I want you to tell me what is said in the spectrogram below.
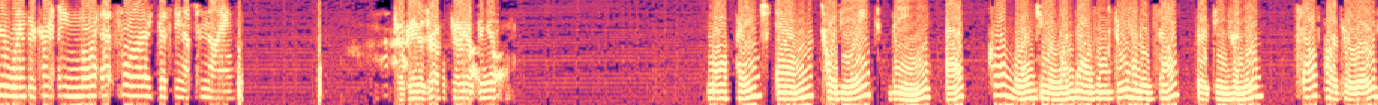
Your winds are currently north at 4, gusting up to 9. Copy, is replicating anything else? Map page M28B, at Club Valencia 1300 South, 1300, South Parker Road,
